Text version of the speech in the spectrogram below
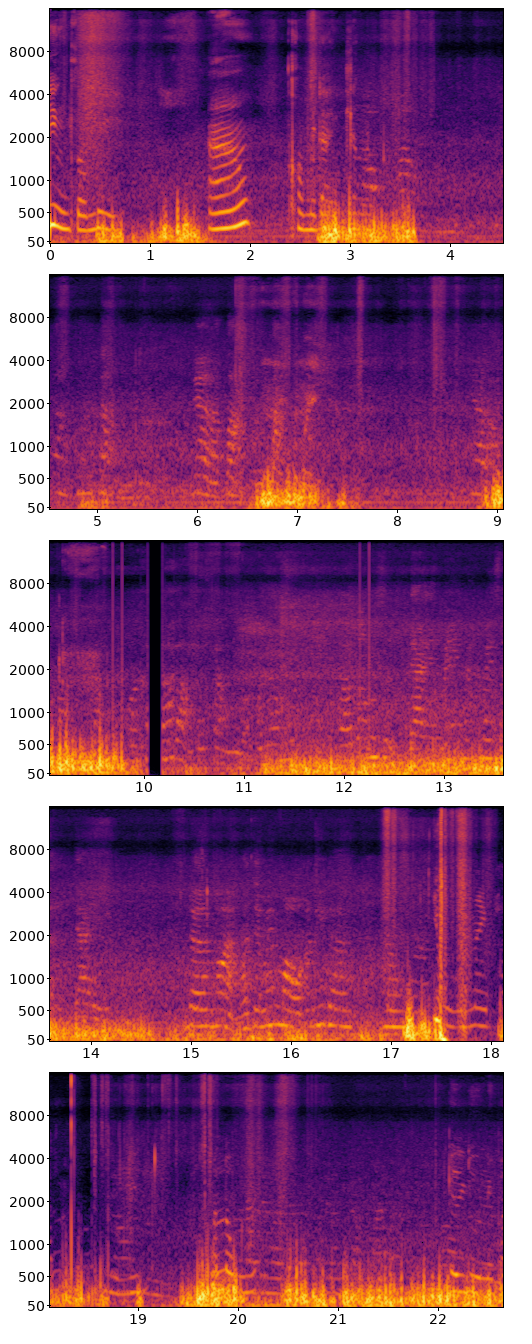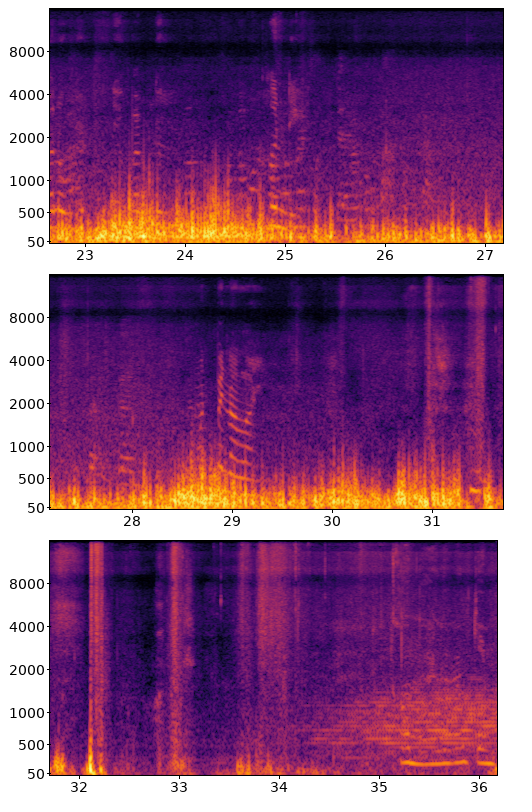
ให้เกมยิงซอมบี้อ้าวเข้าไม่ได้อีกแล้วมาใหม่เราต้องรู้สึกใจไม่ไม่ไม่ใส่ใจ เดินมาเราจะไม่มองอันนี้เดินลง อยู่ในพัดอยู่ในพัดลมนะเกลอยู่ในพัดลมนะเดี๋ยวแป๊บนึง ขึ้นดิ มันเป็นอะไร เข้ามาแล้วนะเกม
